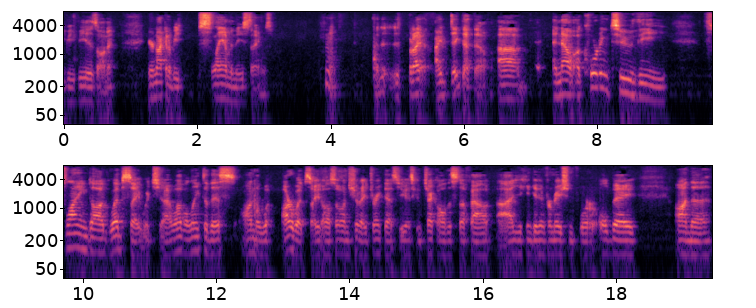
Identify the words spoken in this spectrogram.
ABV is on it. You're not going to be slamming these things. Hmm. But, I, I dig that though. Um, and now, according to the Flying Dog website, which uh, we'll have a link to this on the our website also on Should I Drink That, so you guys can check all this stuff out. Uh, you can get information for Old Bay on the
